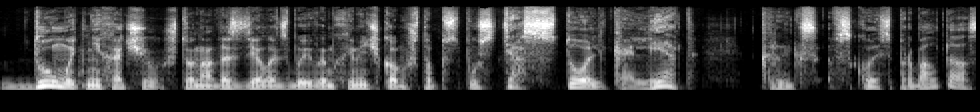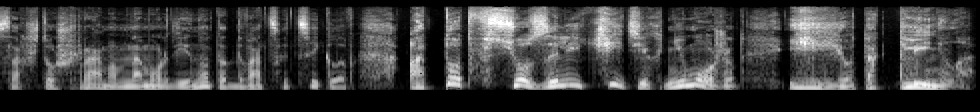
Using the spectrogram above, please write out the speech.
Думать не хочу, что надо сделать с боевым хомячком, чтобы спустя столько лет Крыкс вскользь проболтался, что шрамом на морде енота 20 циклов, а тот все залечить их не может, ее так клинило.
